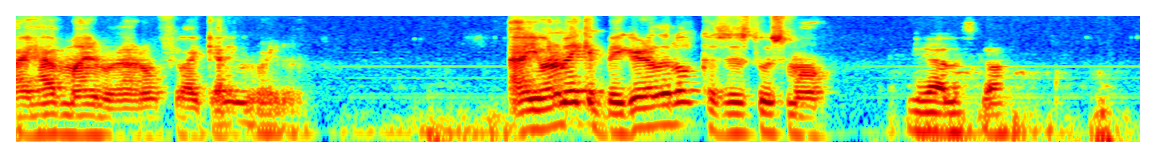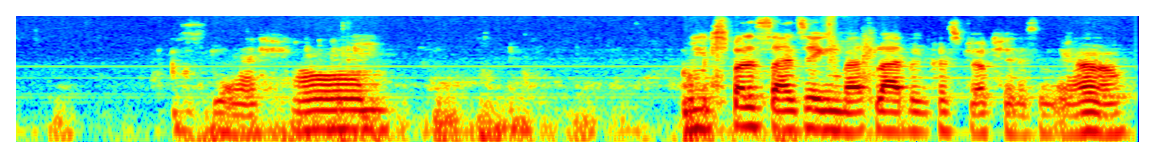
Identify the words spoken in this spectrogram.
I have mine, but I don't feel like getting it right now. Uh, you want to make it bigger a little? Because it's too small. yeah, let's go. Slash home. I'm just about to sign saying meth lab and construction or something. I don't know.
